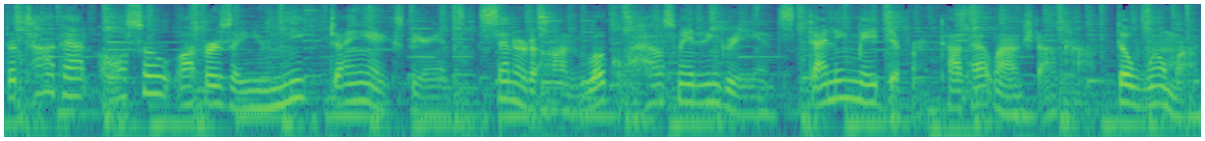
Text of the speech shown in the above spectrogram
The Top Hat also offers a unique dining experience centered on local house made ingredients Dining Made Different, TopHatLounge.com. The Wilma.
